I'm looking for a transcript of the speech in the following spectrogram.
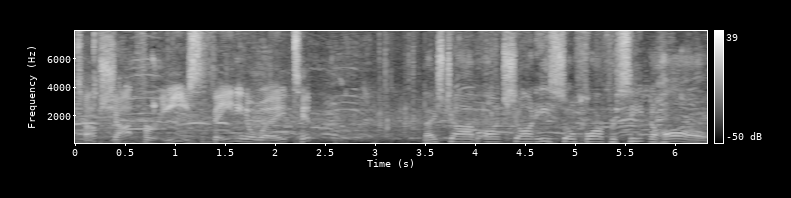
Tough shot for East, fading away. Tip. Nice job on Sean East so far for Seton Hall.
